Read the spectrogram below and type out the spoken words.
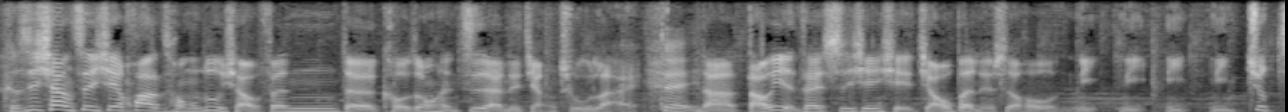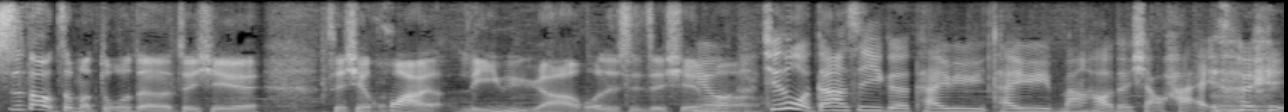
可是像这些话从陆小芬的口中很自然的讲出来，对，那导演在事先写脚本的时候，你你你你就知道这么多的这些这些话俚语啊，或者是这些吗？其实我当然是一个台语台语蛮好的小孩，所以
